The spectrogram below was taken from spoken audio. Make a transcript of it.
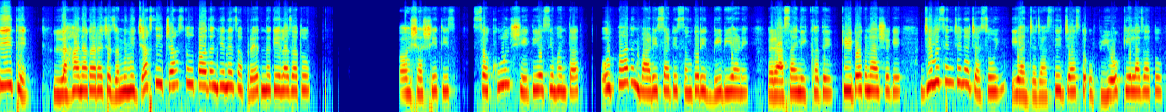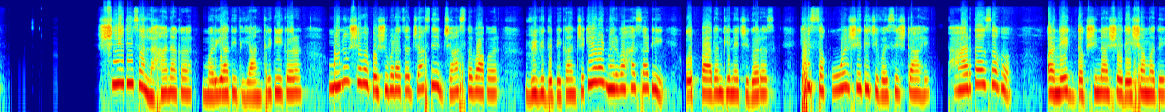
तेथे लहान आकाराच्या जमिनीत जास्तीत जास्त उत्पादन घेण्याचा प्रयत्न केला जातो. अशा शेतीस सखोल शेती असे म्हणतात. उत्पादन वाढीसाठी संकरित बी बियाणे रासायनिक खते कीटकनाशके जलसिंचनाच्या सोयी यांचा जास्तीत जास्त उपयोग केला जातो. शेतीचा लहान आकार मर्यादित यांत्रिकीकरण मनुष्य व पशुबळाचा जास्तीत जास्त वापर विविध पिकांचे केवळ निर्वाहासाठी उत्पादन घेण्याची गरज ही सखोल शेतीची वैशिष्ट्य आहे. भारतासह अनेक दक्षिणाशिया देशामध्ये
